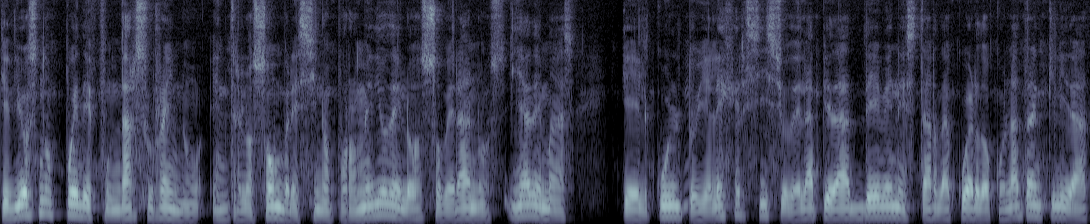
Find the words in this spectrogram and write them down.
que Dios no puede fundar su reino entre los hombres sino por medio de los soberanos y además que el culto y el ejercicio de la piedad deben estar de acuerdo con la tranquilidad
